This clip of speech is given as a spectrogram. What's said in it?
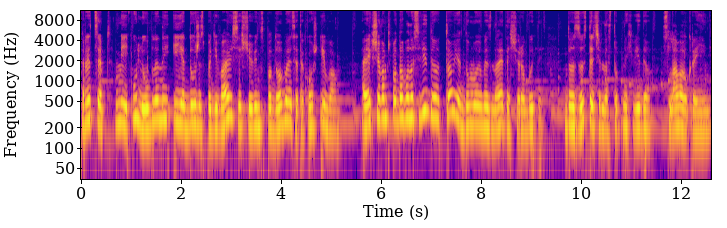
Рецепт мій улюблений, і я дуже сподіваюся, що він сподобається також і вам. А якщо вам сподобалось відео, то я думаю, ви знаєте, що робити. До зустрічі в наступних відео. Слава Україні!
